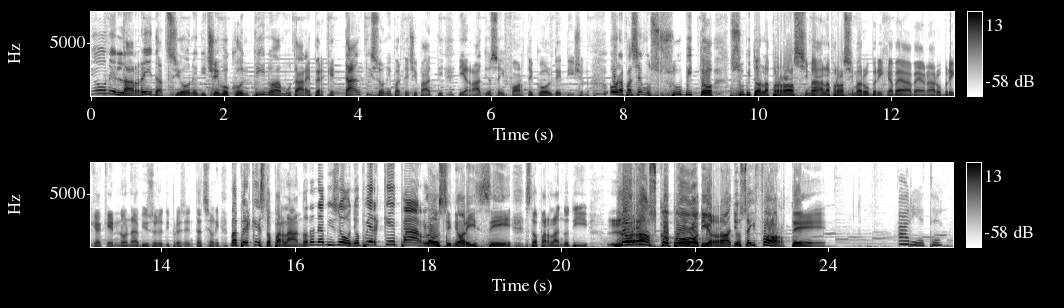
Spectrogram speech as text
Redazione, la redazione, dicevo, continua a mutare perché tanti sono i partecipanti di Radio Sei Forte Gold Edition. Ora passiamo subito, subito alla prossima, alla prossima rubrica. Beh, vabbè, è una rubrica che non ha bisogno di presentazioni. Ma perché sto parlando? Non ne ha bisogno. Perché parlo, signori? Sì, sto parlando di l'oroscopo di Radio Sei Forte. Ariete.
